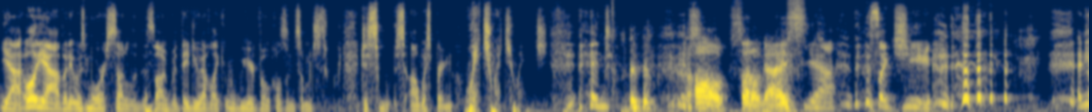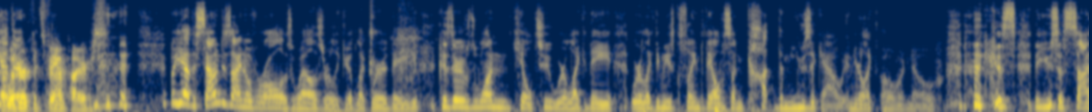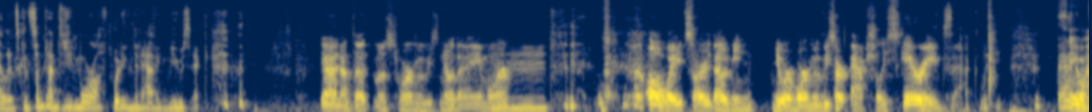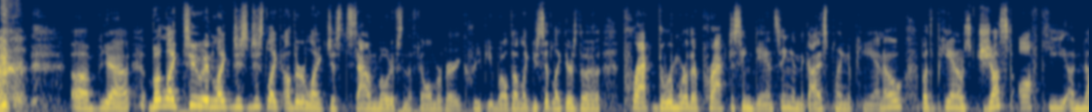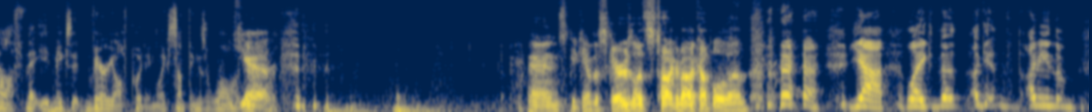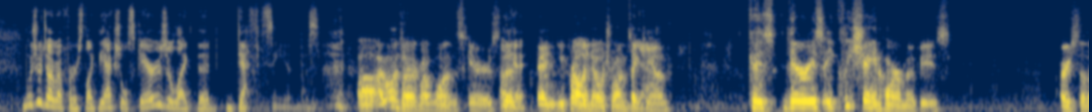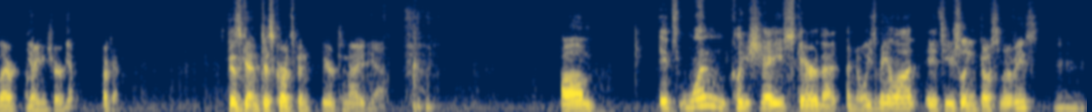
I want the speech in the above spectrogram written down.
Yeah, well, yeah, but it was more subtle in the song. But they do have like weird vocals and someone just just uh, whispering "witch, witch, witch," and it's, oh, subtle guys. yeah, it's like gee. and yeah, I wonder if it's vampires. But yeah, the sound design overall as well is really good. Like where they, because there was one kill too where like they, where like the music's playing, but they all of a sudden cut the music out, and you're like, oh no, because the use of silence can sometimes be more off-putting than having music. yeah, not that most horror movies know that anymore. Mm, Oh wait, sorry, that would mean newer horror movies are actually scary. exactly. Anyway. Um, yeah, but like too, and like just just like other like just sound motifs in the film are very creepy, well done. Like you said, like there's the prac the room where they're practicing dancing, and the guy's playing a piano, but the piano's just off key enough that it makes it very off putting, like something is wrong. Yeah. And speaking of the scares, let's talk about a couple of them. yeah, like the again, I mean the. What should we talk about first? Like the actual scares or like the death scenes? Uh, I want to talk about one of the scares. the- Okay. And you probably know which one I'm thinking Yeah. of. Because there is a cliche in horror movies. Are you still there? I'm Yep, making sure. yep. Okay. Because again, Discord's been weird tonight. Yeah. Um, it's one cliche scare that annoys me a lot. It's usually in ghost movies. hmm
